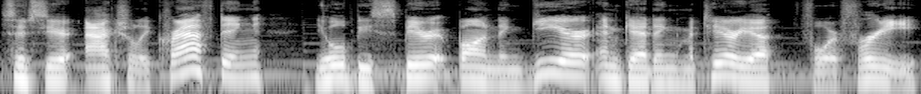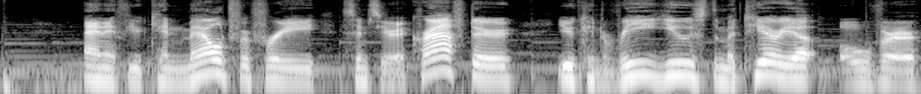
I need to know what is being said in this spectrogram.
Since you're actually crafting, you'll be spirit bonding gear and getting materia for free. And if you can meld for free, since you're a crafter, you can reuse the materia over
